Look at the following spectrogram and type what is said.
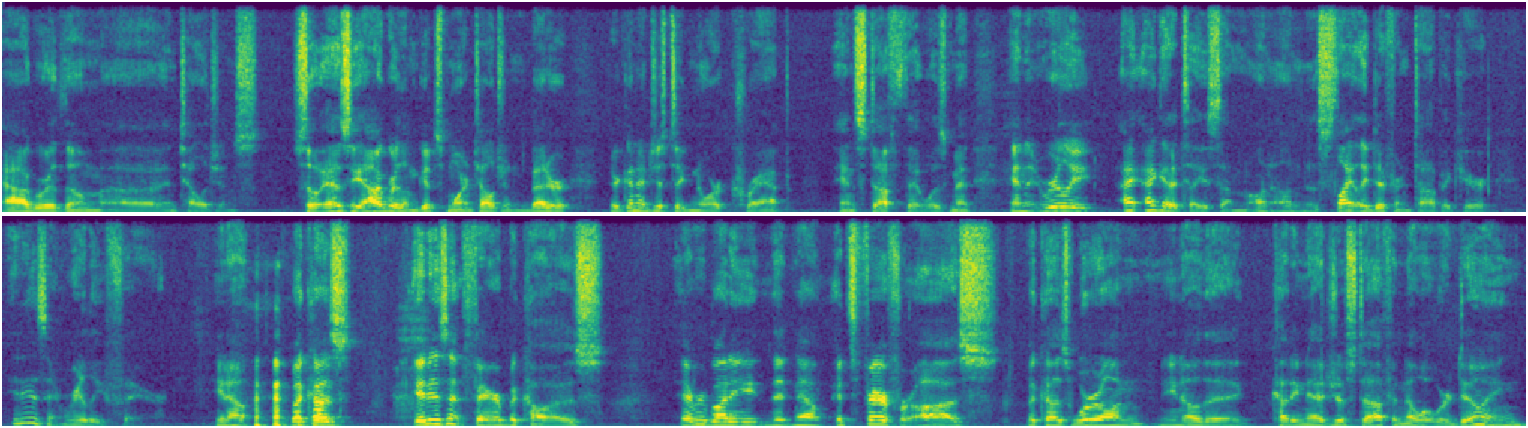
algorithm uh, intelligence. So as the algorithm gets more intelligent and better, they're going to just ignore crap and stuff that was meant. And it really, I, I got to tell you something on, on a slightly different topic here. It isn't really fair, you know, because it isn't fair because everybody that now it's fair for us because we're on you know the cutting edge of stuff and know what we're doing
